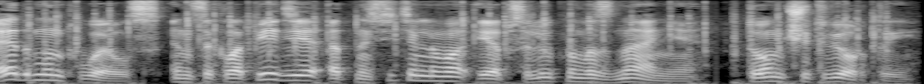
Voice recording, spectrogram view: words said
Эдмунд Уэллс. Энциклопедия относительного и абсолютного знания. Том 4.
